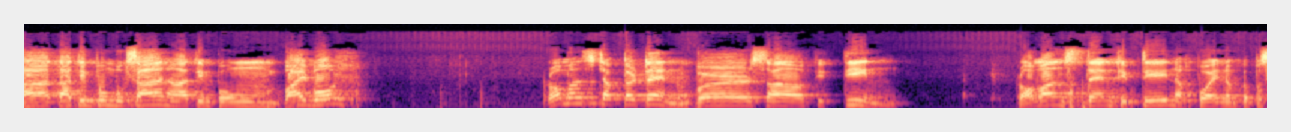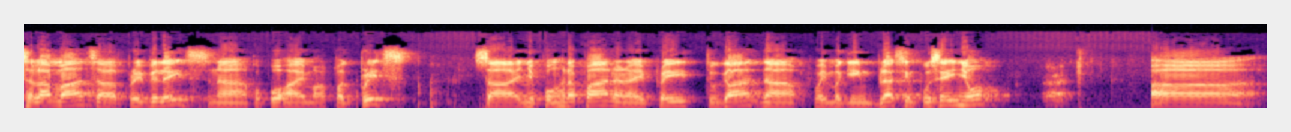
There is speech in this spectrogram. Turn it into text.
At ating pong buksan ang ating pong Bible. Romans chapter 10, verse uh, 15. Romans 10.15, ako po ay nagpapasalamat sa privilege na ako po ay makapag-preach sa inyo pong harapan and I pray to God na ako po ay maging blessing po sa inyo. Ah,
